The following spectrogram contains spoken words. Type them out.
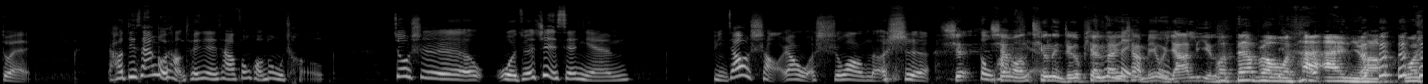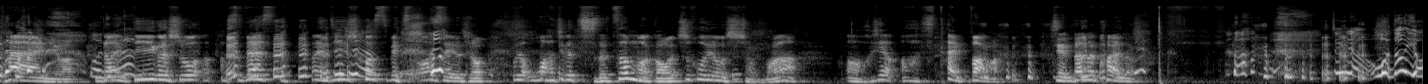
对。然后第三个，我想推荐一下《疯狂动物城》，就是我觉得这些年比较少让我失望的是先动画先王听了你这个片单一下，没有压力我了。Debra，我太爱你了，我太爱你了。我当你第一个说呃 Space，当你第一个说 Space Odyssey 的时候，我想哇，这个起的这么高，之后又有什么啊？哦，现在啊、太棒了，简单的快乐。就是我都有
